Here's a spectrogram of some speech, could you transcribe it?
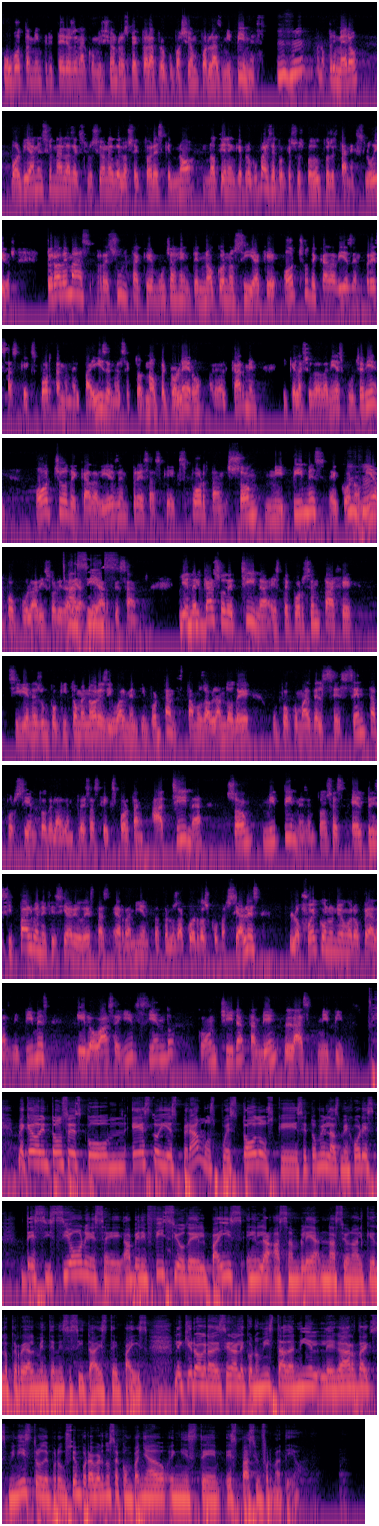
hubo también criterios en la comisión respecto a la preocupación por las MIPIMES. Bueno, primero, volví a mencionar las exclusiones de los sectores que no, no tienen que preocuparse porque sus productos están excluidos. Pero además resulta que mucha gente no conocía que 8 de cada 10 empresas que exportan en el país, en el sector no petrolero, María del Carmen, y que la ciudadanía escuche bien, 8 de cada 10 empresas que exportan son MIPIMES, Economía Popular y Solidaria y artesanos. Y en el caso de China, este porcentaje si bien es un poquito menor, es igualmente importante. Estamos hablando de un poco más del 60% de las empresas que exportan a China son MIPIMES. Entonces, el principal beneficiario de estas herramientas de los acuerdos comerciales lo fue con la Unión Europea, las MIPIMES, y lo va a seguir siendo con China también las MIPIMES. Me quedo entonces con esto y esperamos pues todos que se tomen las mejores decisiones eh, a beneficio del país en la Asamblea Nacional, que es lo que realmente necesita este país. Le quiero agradecer al economista Daniel Legarda, exministro de Producción, por habernos acompañado en este espacio informativo.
